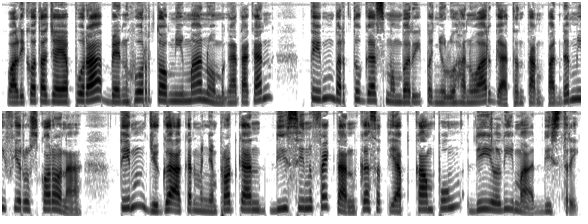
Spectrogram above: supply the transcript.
Wali Kota Jayapura, Ben Hur Tomimano mengatakan tim bertugas memberi penyuluhan warga tentang pandemi virus corona. Tim juga akan menyemprotkan disinfektan ke setiap kampung di lima distrik.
